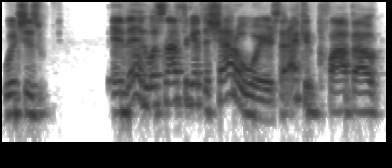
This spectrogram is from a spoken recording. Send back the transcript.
which is, and then let's not forget the Shadow Warriors that I could plop out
